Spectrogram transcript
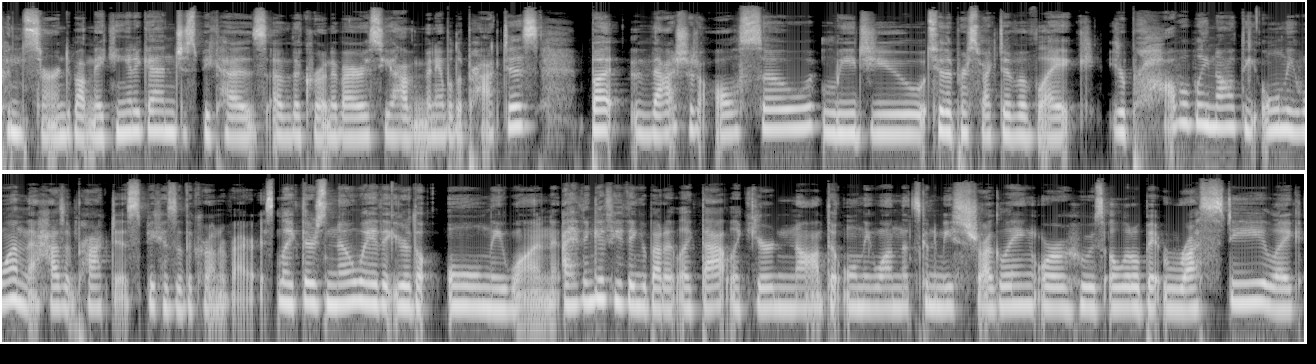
concerned about making it again just because of the coronavirus you haven't been able to practice. But that should also lead you to the perspective of like you're probably not the only one that hasn't practiced because of the coronavirus. Like there's no way that you're the only one. I think if you think about it like that like you're not the only one that's going to be struggling or who's a little bit rusty. Like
